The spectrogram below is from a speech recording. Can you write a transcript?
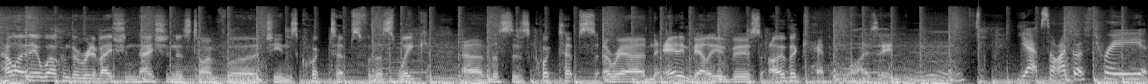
Hello there, welcome to Renovation Nation. It's time for Jen's quick tips for this week. Uh, this is quick tips around adding value versus overcapitalizing. Yeah, so I've got three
